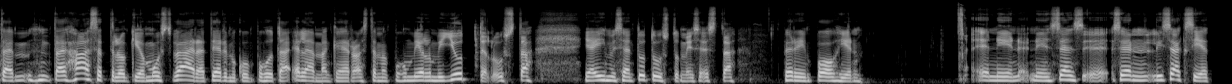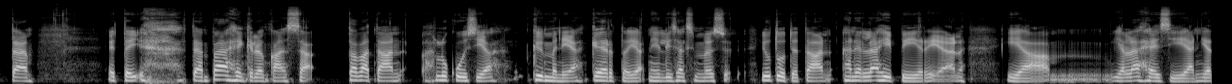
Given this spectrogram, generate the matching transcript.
tai, tai haastattelukin on minusta väärä termi, kun puhutaan elämänkerroista. Mä puhun mieluummin juttelusta ja ihmisen tutustumisesta perin pohjin. Niin, niin sen, sen lisäksi, että, että tämän päähenkilön kanssa tavataan lukuisia kymmeniä kertoja, niin lisäksi myös jututetaan hänen lähipiiriään ja, ja läheisiään ja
